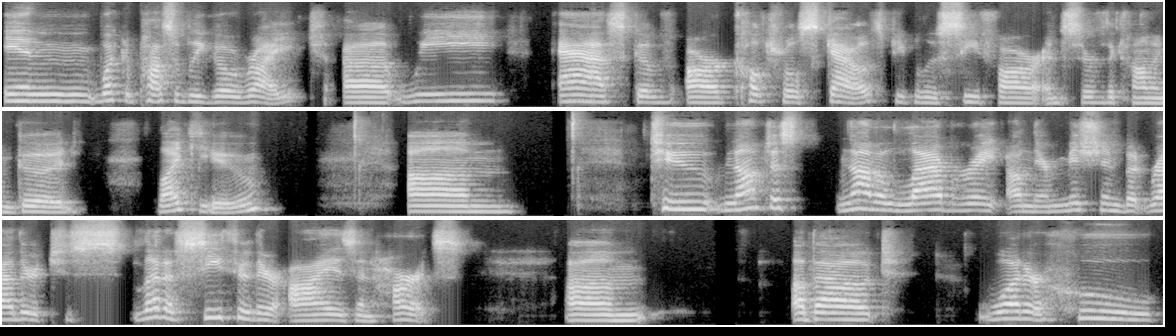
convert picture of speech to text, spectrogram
in What Could Possibly Go Right, uh, we ask of our cultural scouts, people who see far and serve the common good, like you, um, to not just not elaborate on their mission, but rather to let us see through their eyes and hearts um, about what or who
